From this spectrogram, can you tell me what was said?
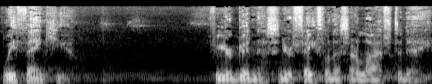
We thank you for your goodness and your faithfulness in our lives today.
